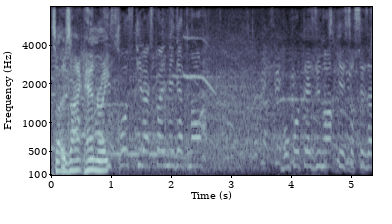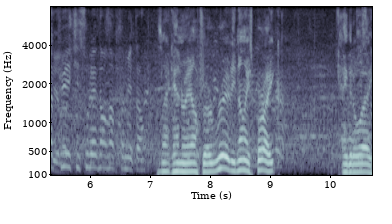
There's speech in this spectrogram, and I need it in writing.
So Zach Henry, immédiatement. Bon contest du noir qui est sur ses appuis et qui soulève dans un premier temps. Zach Henry after a really nice break, gave it 10 away.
